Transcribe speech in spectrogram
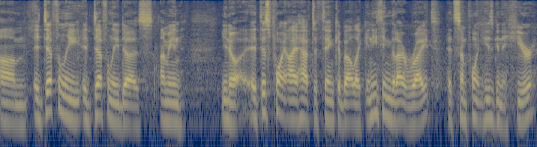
um, it definitely it definitely does. I mean, you know, at this point, I have to think about like anything that I write. At some point, he's going to hear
